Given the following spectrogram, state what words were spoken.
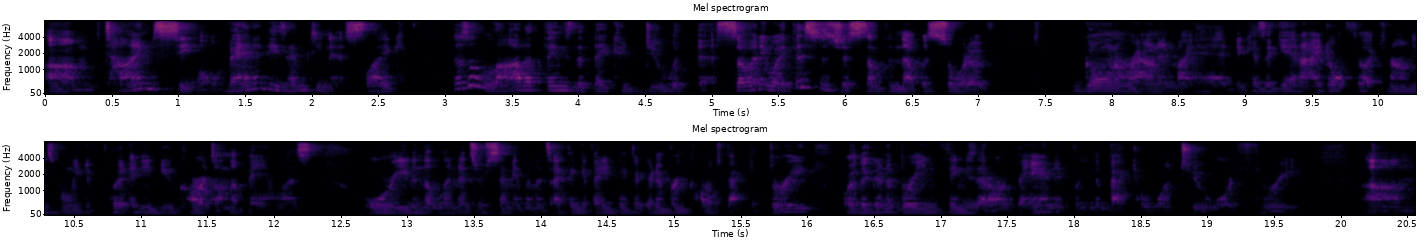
Um, Time Seal, Vanity's Emptiness, like, there's a lot of things that they could do with this. So anyway, this is just something that was sort of going around in my head because again, I don't feel like Konami's going to put any new cards on the ban list or even the limits or semi-limits. I think if anything, they're going to bring cards back to three, or they're going to bring things that are banned and bring them back to one, two, or three. Um,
